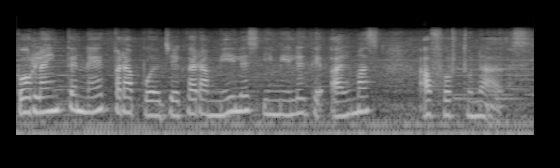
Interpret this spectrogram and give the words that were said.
por la internet para poder llegar a miles y miles de almas afortunadas.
